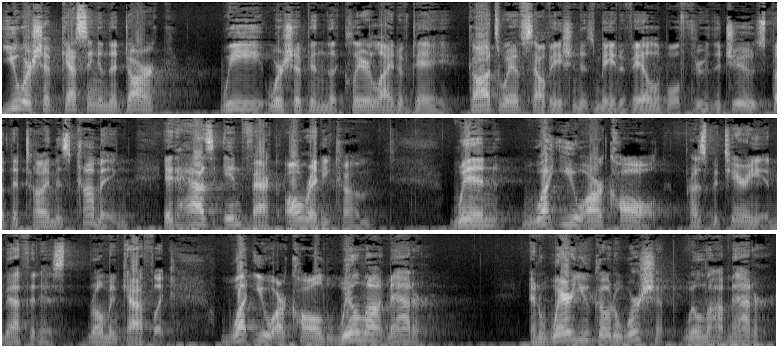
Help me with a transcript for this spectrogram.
You worship guessing in the dark. We worship in the clear light of day. God's way of salvation is made available through the Jews, but the time is coming. It has, in fact, already come when what you are called, Presbyterian, Methodist, Roman Catholic, what you are called will not matter and where you go to worship will not matter.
